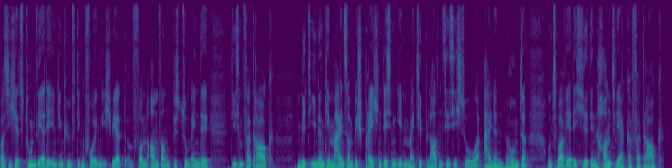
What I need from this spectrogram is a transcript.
Was ich jetzt tun werde in den künftigen Folgen, ich werde von Anfang bis zum Ende diesem Vertrag mit Ihnen gemeinsam besprechen. Deswegen eben mein Tipp, laden Sie sich so einen runter. Und zwar werde ich hier den Handwerkervertrag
